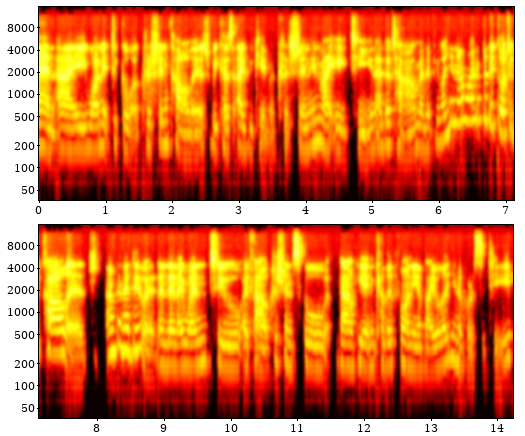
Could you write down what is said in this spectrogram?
And I wanted to go a Christian college because I became a Christian in my 18 at the time. And I feel like, you know what, I'm going to go to college. I'm going to do it. And then I went to, I found a Christian school down here in California, Biola University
